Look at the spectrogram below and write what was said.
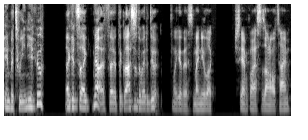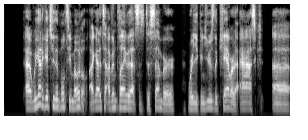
in between you. Like it's like, no, it's the, the glass is the way to do it. Look at this. My new look. Just have glasses on all the time. Uh, we got to get you the multimodal. I got to. I've been playing with that since December, where you can use the camera to ask uh,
